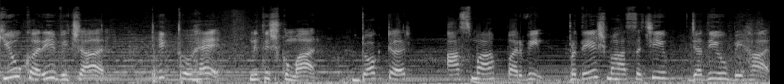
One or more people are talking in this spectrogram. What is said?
क्यों करे विचार? ठीक तो है, नीतीश कुमार, डॉक्टर आसमा, परवीन, प्रदेश महासचिव, जदयू, बिहार,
